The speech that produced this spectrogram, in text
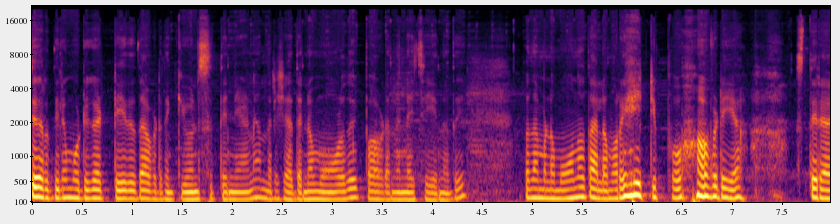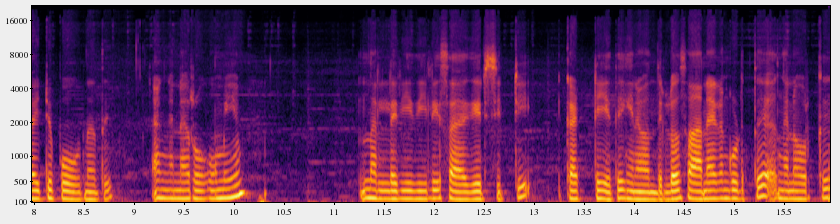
ചെറുതിൽ മുടി കട്ട് ചെയ്തത് അവിടെ നിന്ന് ക്യൂൻസ് തന്നെയാണ്. അന്നേരം ഷതന്റെ മോളതും ഇപ്പോൾ അവിടെ തന്നെ ചെയ്യുന്നത്. അപ്പോൾ നമ്മൾ മൂന്ന് തലമുറയായിട്ട് ഇപ്പോൾ അവിടെയാണ് സ്ഥിരമായിട്ട് പോകുന്നത്. അങ്ങനെ റൂമിയും നല്ല രീതിയിൽ സഹകരിച്ചിട്ട് കട്ട് ചെയ്ത് ഇങ്ങനെ വന്നല്ലോ സാധനം കൊടുത്ത് അങ്ങനെ അവർക്ക്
